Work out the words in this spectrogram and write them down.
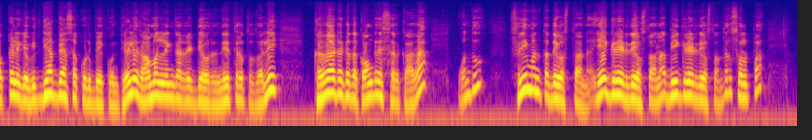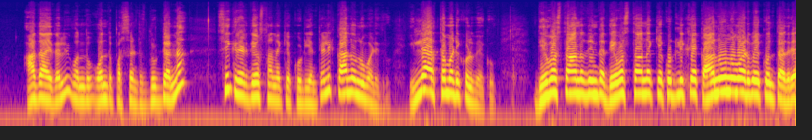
ಮಕ್ಕಳಿಗೆ ವಿದ್ಯಾಭ್ಯಾಸ ಕೊಡಬೇಕು ಅಂತೇಳಿ ರಾಮಲಿಂಗಾರೆಡ್ಡಿ ಅವರ ನೇತೃತ್ವದಲ್ಲಿ ಕರ್ನಾಟಕದ ಕಾಂಗ್ರೆಸ್ ಸರ್ಕಾರ ಒಂದು ಶ್ರೀಮಂತ ದೇವಸ್ಥಾನ ಎ ಗ್ರೇಡ್ ದೇವಸ್ಥಾನ ಬಿ ಗ್ರೇಡ್ ದೇವಸ್ಥಾನ ಅಂದರೆ ಸ್ವಲ್ಪ ಆದಾಯದಲ್ಲಿ ಒಂದು ಒಂದು ಪರ್ಸೆಂಟ್ ದುಡ್ಡನ್ನು ಸಿ ಗ್ರೇಡ್ ದೇವಸ್ಥಾನಕ್ಕೆ ಕೊಡಿ ಅಂತೇಳಿ ಕಾನೂನು ಮಾಡಿದರು. ಇಲ್ಲೇ ಅರ್ಥ ಮಾಡಿಕೊಳ್ಬೇಕು. ದೇವಸ್ಥಾನದಿಂದ ದೇವಸ್ಥಾನಕ್ಕೆ ಕೊಡಲಿಕ್ಕೆ ಕಾನೂನು ಮಾಡಬೇಕು ಅಂತಾದರೆ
